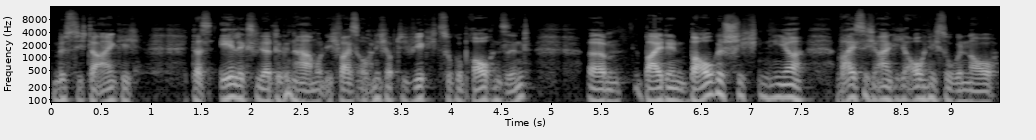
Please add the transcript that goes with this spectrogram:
müsste ich da eigentlich das Elex wieder drin haben und ich weiß auch nicht, ob die wirklich zu gebrauchen sind. Ähm, bei den Baugeschichten hier weiß ich eigentlich auch nicht so genau,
